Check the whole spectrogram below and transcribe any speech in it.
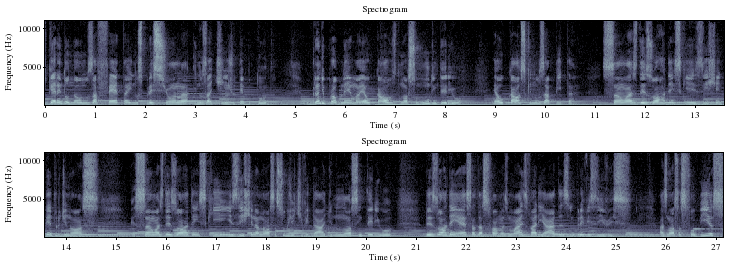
que, querendo ou não, nos afeta e nos pressiona e nos atinge o tempo todo. O grande problema é o caos do nosso mundo interior, é o caos que nos habita, são as desordens que existem dentro de nós, são as desordens que existem na nossa subjetividade, no nosso interior. Desordem essa das formas mais variadas e imprevisíveis. As nossas fobias,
